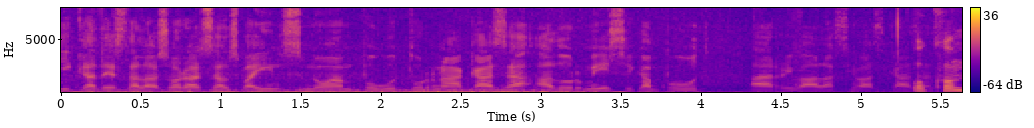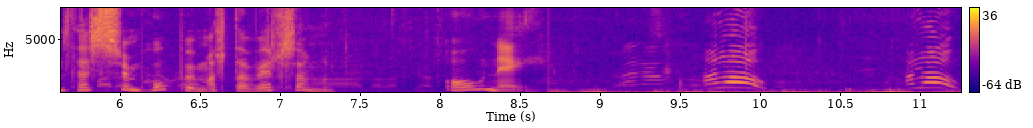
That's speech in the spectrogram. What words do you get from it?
i que des d'aleshores els veïns no han pogut tornar a casa a dormir, sí que han pogut arribar a les seves cases. Og kom þessum hópum alltaf vel saman? Ó nei. Halló! Halló!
